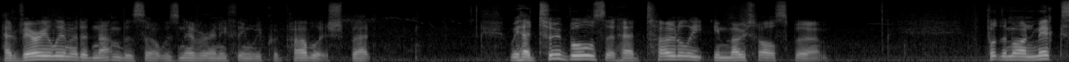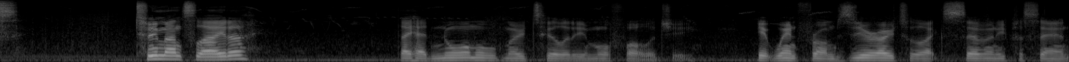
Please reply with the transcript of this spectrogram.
had very limited numbers, so it was never anything we could publish. But we had two bulls that had totally immotile sperm put them on mix. Two months later, they had normal motility and morphology. It went from zero to like 70%.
